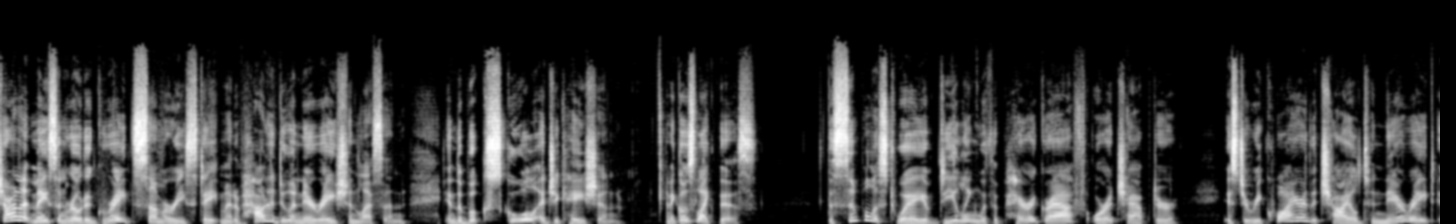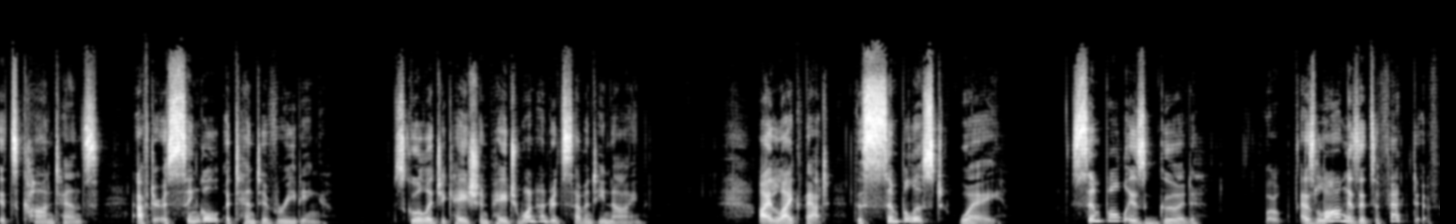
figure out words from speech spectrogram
Charlotte Mason wrote a great summary statement of how to do a narration lesson in the book School Education. And it goes like this The simplest way of dealing with a paragraph or a chapter is to require the child to narrate its contents after a single attentive reading. School Education, page 179. I like that. The simplest way. Simple is good, well, as long as it's effective.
